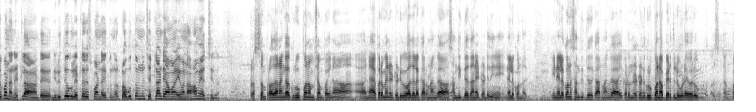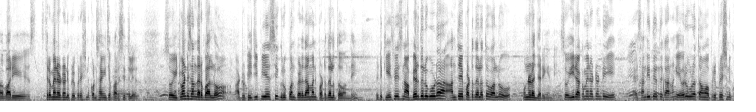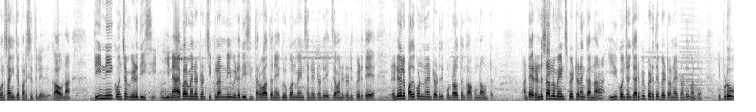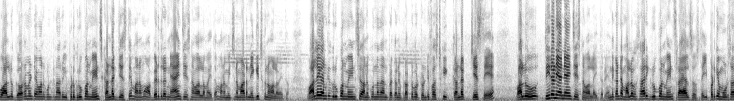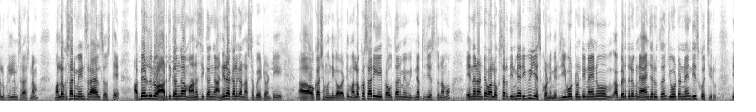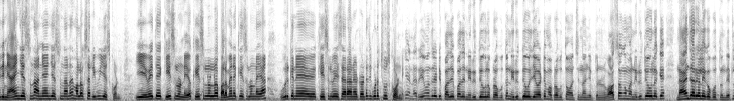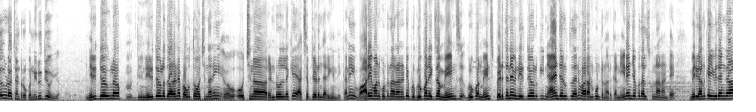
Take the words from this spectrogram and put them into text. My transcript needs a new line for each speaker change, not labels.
చెప్పండి అన్న ఎట్లా అంటే నిరుద్యోగులు ఎట్లా రెస్పాండ్ అవుతున్నారు? ప్రభుత్వం నుంచి ఎట్లాంటి ఏమైనా హామీ వచ్చిందా?
ప్రస్తుతం ప్రధానంగా గ్రూప్ వన్ అంశం పైన న్యాయపరమైనటువంటి వివాదాల కారణంగా సందిగ్ధత అనేటువంటిది నెలకొన్నది. ఈ నెలకొన్న సందిగ్ధత కారణంగా ఇక్కడ ఉన్నటువంటి గ్రూప్ వన్ అభ్యర్థులు కూడా ఎవరు వారి స్థిరమైనటువంటి ప్రిపరేషన్ కొనసాగించే పరిస్థితి లేదు. సో ఇటువంటి సందర్భాల్లో అటు టీజీపీఎస్సీ గ్రూప్ వన్ పెడదామని పట్టుదలతో ఉంది. ఇటు కేసు వేసిన అభ్యర్థులు కూడా అంతే పట్టుదలతో వాళ్ళు ఉండడం జరిగింది. సో ఈ రకమైనటువంటి సందిగ్ధత కారణంగా ఎవరు కూడా తమ ప్రిపరేషన్ కొనసాగించే పరిస్థితి లేదు. కావున దీన్ని కొంచెం విడదీసి ఈ న్యాయపరమైనటువంటి చిక్కులన్నీ విడదీసిన తర్వాతనే గ్రూప్ వన్ మెయిన్స్ అనేటువంటిది ఎగ్జామ్ అనేటువంటిది పెడితే రెండు వేల పదకొండు అనేటువంటిది పునరావృతం కాకుండా ఉంటుంది. అంటే రెండుసార్లు మెయిన్స్ పెట్టడం కన్నా ఇది కొంచెం జరిపి పెడితే బెటర్ అనేటువంటిది మనకు ఇప్పుడు వాళ్ళు గవర్నమెంట్ ఏమనుకుంటున్నారు? ఇప్పుడు గ్రూప్ వన్ మెయిన్స్ కండక్ట్ చేస్తే మనము అభ్యర్థులకు న్యాయం చేసిన వాళ్ళం అవుతాం మనం ఇచ్చిన మాట నెగ్గించుకున్న వాళ్ళం అవుతాం వాళ్ళే కనుక గ్రూప్ వన్ మెయిన్స్ అనుకున్న దాని ప్రకారం ఇప్పుడు అక్టోబర్ ట్వంటీ ఫస్ట్కి కండక్ట్ చేస్తే వాళ్ళు తీరని అన్యాయం చేసిన వాళ్ళు అవుతారు ఎందుకంటే మళ్ళొకసారి గ్రూప్ వన్ మెయిన్స్ రాయాల్సి వస్తాయి ఇప్పటికే మూడు సార్లు ప్రిలిమ్స్ రాసినాం మళ్ళొకసారి మెయిన్స్ రాయాల్సి వస్తే అభ్యర్థులు ఆర్థికంగా మానసికంగా అన్ని రకాలుగా నష్టపోయేటువంటి అవకాశం ఉంది కాబట్టి మళ్ళొకసారి ఈ ప్రభుత్వాన్ని మేము విజ్ఞప్తి చేస్తున్నాము. ఏంటంటే వాళ్ళు ఒకసారి దీని మీద రివ్యూ చేసుకోండి. మీరు జీవో ట్వంటీ నైన్ అభ్యర్థులకు న్యాయం జరుగుతుందని జీవో ట్వంటీ నైన్ తీసుకొచ్చారు ఇది న్యాయం చేస్తుందా అన్యాయం చేస్తుందా అనేది మళ్ళీ ఒకసారి రివ్యూ చేసుకోండి. ఈ ఏవైతే కేసులు ఉన్నాయో కేసులలో బలమైన కేసులు ఉన్నాయా ఊరికనే కేసులు వేశారా అనేటువంటిది కూడా చూసుకోండి.
రేవంత్ రెడ్డి పదే పదే నిరుద్యోగుల ప్రభుత్వం నిరుద్యోగులు చేయబట్టి మా ప్రభుత్వం వచ్చిందని చెప్తున్నారు వాస్తవంగా మా నిరుద్యోగులకే న్యాయం జరగలేకపోతుంది. ఎట్లా చూడొచ్చు అంటారు ఒక నిరుద్యోగిగా?
నిరుద్యోగుల నిరుద్యోగుల ద్వారానే ప్రభుత్వం వచ్చిందని వచ్చిన రెండు రోజులకే యాక్సెప్ట్ చేయడం జరిగింది. కానీ వారేమనుకుంటున్నారు అంటే ఇప్పుడు group one exam mains group one mains పెడితేనే నిరుద్యోగులకి న్యాయం జరుగుతుందని వారు అనుకుంటున్నారు. కానీ నేనేం చెప్పదలుచుకున్నానంటే మీరు కనుక ఈ విధంగా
